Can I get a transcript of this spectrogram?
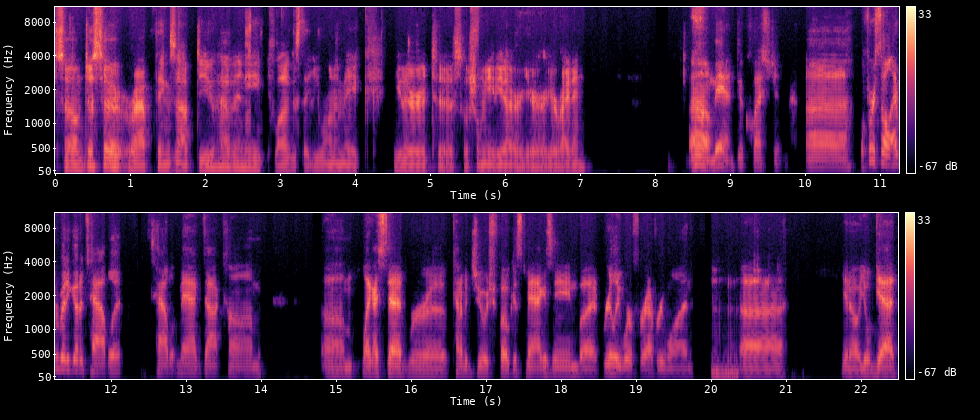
So just to wrap things up, do you have any plugs that you want to make either to social media or your your writing? Oh man, good question. Uh, well, first of all, everybody go to tablet, tabletmag.com. Um, like I said, we're a kind of a Jewish focused magazine, but really we're for everyone. Mhm. Uh, you know, you'll get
